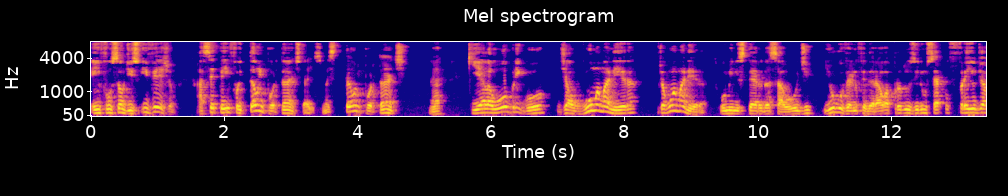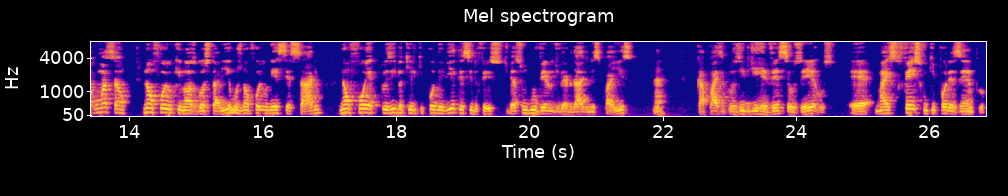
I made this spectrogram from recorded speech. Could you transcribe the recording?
em função disso. E vejam, a CPI foi tão importante, Thaís, mas tão importante, né, que ela obrigou, de alguma maneira, de alguma maneira, o Ministério da Saúde e o governo federal a produzir um certo freio de arrumação. Não foi o que nós gostaríamos, não foi o necessário, não foi, inclusive, aquele que poderia ter sido feito se tivesse um governo de verdade nesse país, né? capaz, inclusive, de rever seus erros, é, mas fez com que, por exemplo,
